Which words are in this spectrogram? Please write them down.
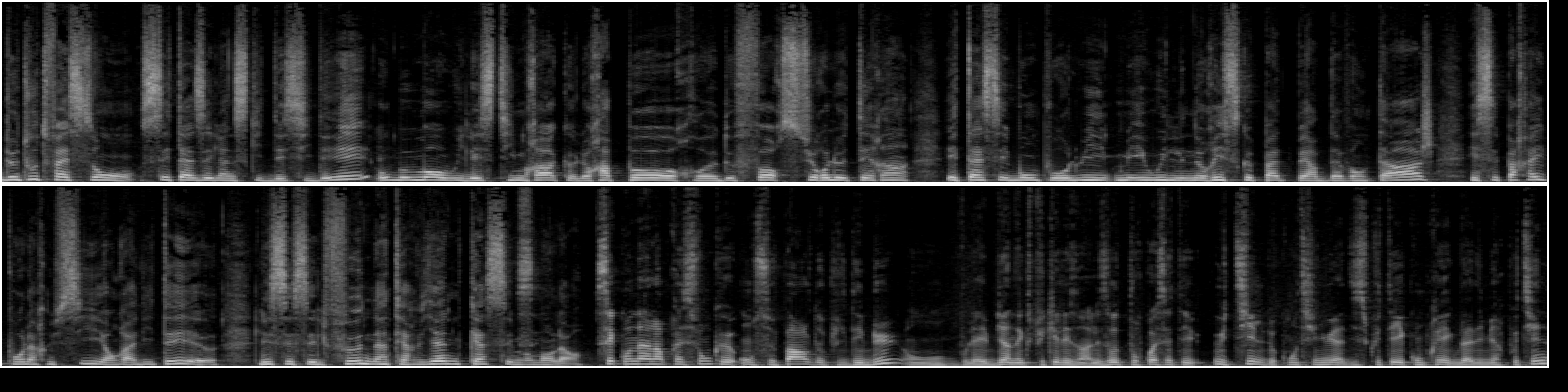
De toute façon, c'est à Zelensky de décider. Au moment où il estimera que le rapport euh, de force sur le terrain est assez bon pour lui, mais où il ne risque pas de perdre davantage. Et c'est pareil pour la Russie. en réalité, euh, les cessez-le-feu n'interviennent qu'à ces moments-là. C'est qu'on a l'impression qu'on se parle depuis le début. On, vous l'avez bien expliqué les uns les autres pourquoi c'était utile de continuer à discuter, y compris avec Vladimir Poutine.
